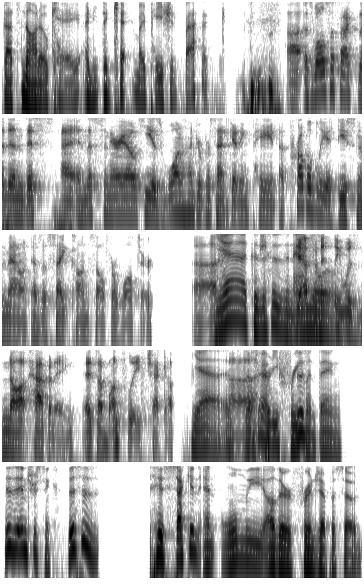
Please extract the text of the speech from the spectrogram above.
That's not okay. I need to get my patient back. uh, as well as the fact that in this uh, in this scenario, he is 100% getting paid a, probably a decent amount as a psych consult for Walter. Uh, yeah, because this is an definitely annual. was not happening. It's a monthly checkup. Yeah, it's Uh, a Yeah, pretty this- frequent thing. This is interesting. This is his second and only other Fringe episode.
